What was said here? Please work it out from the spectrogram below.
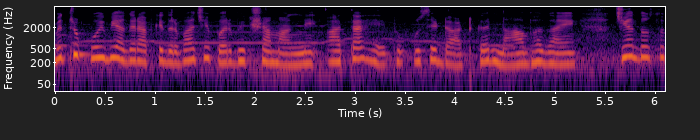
मित्रों, कोई भी अगर आपके दरवाजे पर भिक्षा मांगने आता है तो उसे डांट कर ना भगाएँ। जी हाँ दोस्तों,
